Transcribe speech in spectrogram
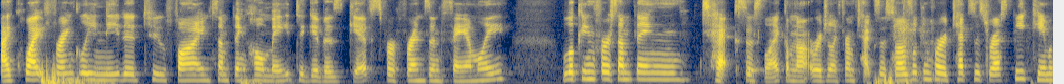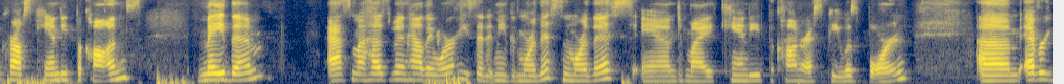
I quite frankly needed to find something homemade to give as gifts for friends and family. Looking for something Texas like. I'm not originally from Texas, so I was looking for a Texas recipe, came across candied pecans, made them, asked my husband how they were. He said it needed more this and more this, and my candied pecan recipe was born. Um, every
